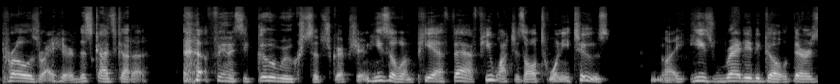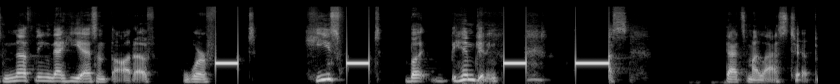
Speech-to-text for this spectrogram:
pros right here. This guy's got a, a fantasy guru subscription. He's on PFF. He watches all 22s. Like he's ready to go. There's nothing that he hasn't thought of. We're fucked. He's fucked, but him getting us. That's my last tip.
